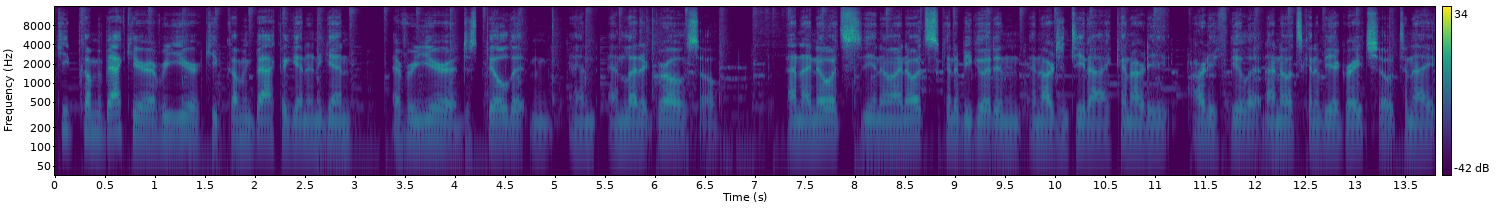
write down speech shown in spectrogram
keep coming back here every year, keep coming back again and again every year and just build it and and and let it grow. So and I know it's you know I know it's going to be good in in Argentina. I can already already feel it, and I know it's going to be a great show tonight.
